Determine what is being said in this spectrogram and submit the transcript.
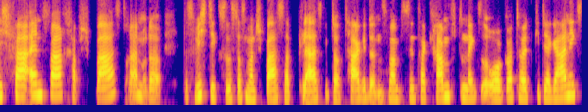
ich fahr einfach, habe Spaß dran oder das Wichtigste ist, dass man Spaß hat. Klar, es gibt auch Tage, dann ist man ein bisschen verkrampft und denkt so, oh Gott, heute geht ja gar nichts.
